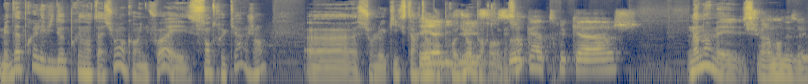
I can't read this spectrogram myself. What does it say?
Mais d'après les vidéos de présentation, encore une fois, et sans trucage, hein, euh, sur le Kickstarter du produit, on Réalisé peut sans retrouver ça. aucun trucage. Non, non, mais Je suis vraiment désolé.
